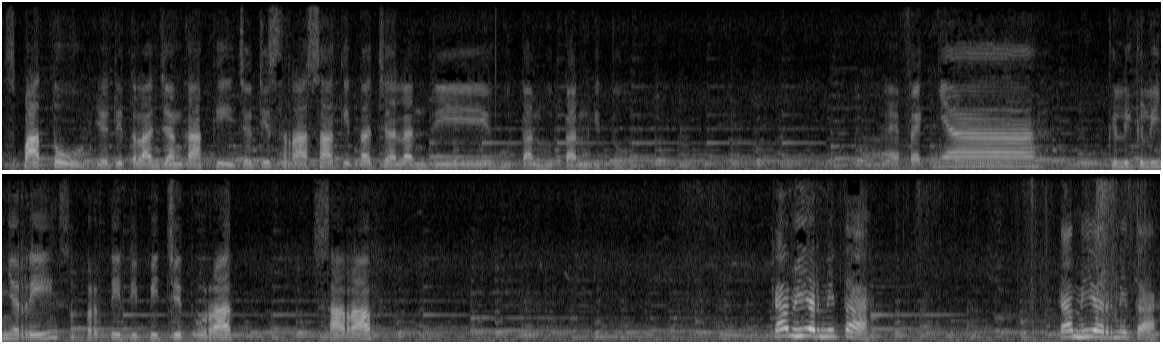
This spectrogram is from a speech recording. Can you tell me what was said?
sepatu, jadi telanjang kaki. Jadi serasa kita jalan di hutan-hutan gitu. Efeknya geli-geli nyeri seperti dipijit urat, saraf. Come here Nita. Come here Nita.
